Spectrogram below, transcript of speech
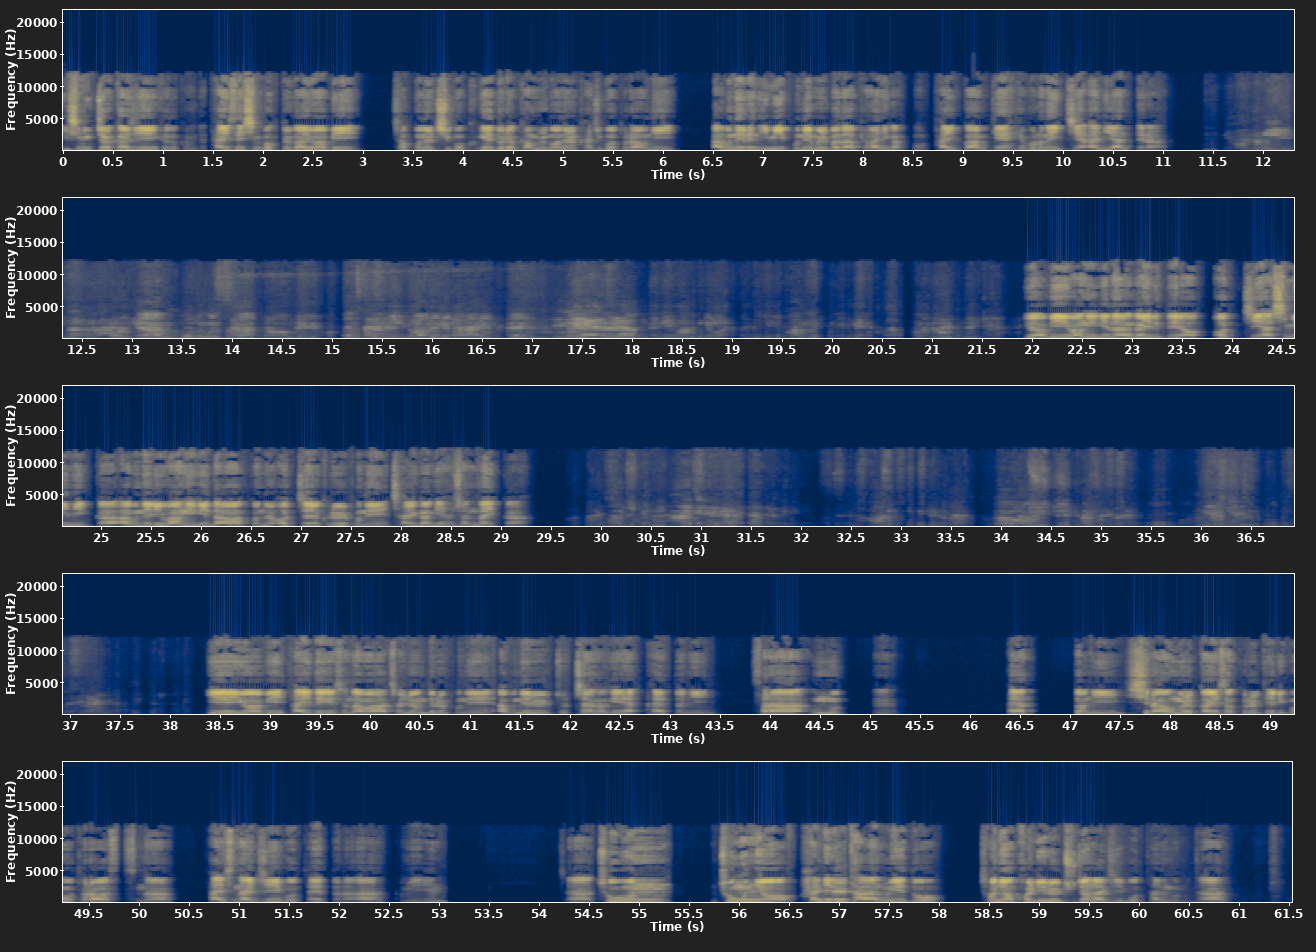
26절까지 교독합니다. 다윗의 신복들과 요압이 적군을 치고 크게 노력한 물건을 가지고 돌아오니 아브넬은 이미 보냄을 받아 평안히 갔고 다윗과 함께 헤브론에 있지 아니한 때라. 요압이 왕에게 나아가 이르되 어, 어찌하심이니까? 아브넬이 왕에게 나왔거늘 어찌하여 그를 보내 잘 가게 하셨나이까? 이에 요압이 다윗에게서 나와 전령들을 보내 아브넬을 쫓아가게 하였더니 사라 우물 예, 하였더니 시라 우물가에서 그를 데리고 돌아왔으나 다윗은 알지 못하였더라. 아멘. 자, 좋은 종은요 할 일을 다한 후에도 전혀 권리를 주장하지 못하는 겁니다.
